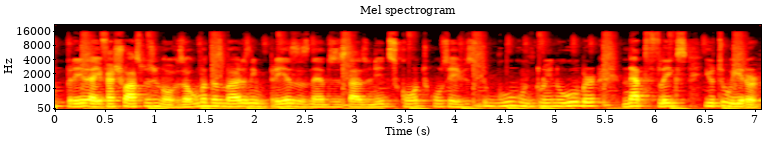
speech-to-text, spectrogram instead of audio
empresas, aí fecho aspas de novo, algumas das maiores empresas né, dos Estados Unidos contam com o serviço do Google, incluindo Uber, Netflix e o Twitter.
